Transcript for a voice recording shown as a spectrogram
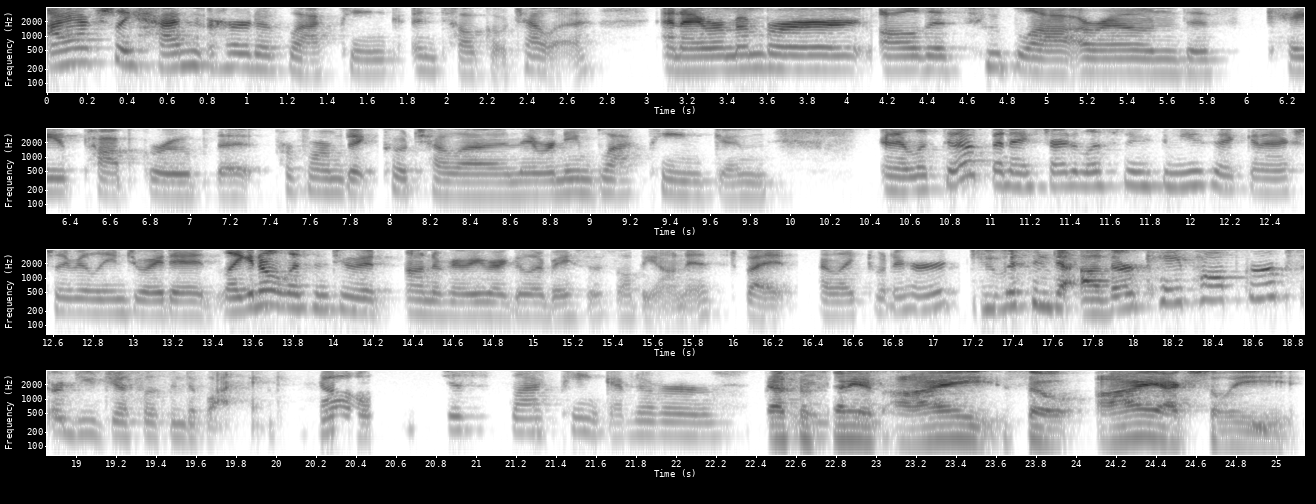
I actually hadn't heard of Blackpink until Coachella. And I remember all this hoopla around this K-pop group that performed at Coachella and they were named Blackpink and and I looked it up and I started listening to the music and I actually really enjoyed it. Like I don't listen to it on a very regular basis, I'll be honest, but I liked what I heard. Do you listen to other K-pop groups, or do you just listen to Blackpink? No, just Blackpink. I've never That's what's funny is I so I actually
